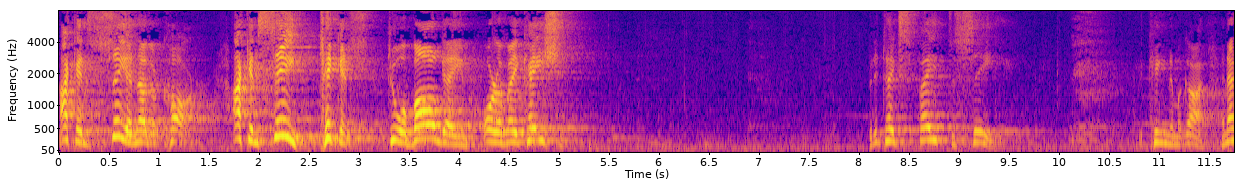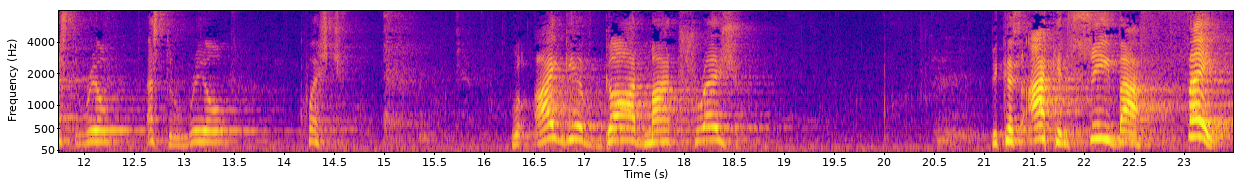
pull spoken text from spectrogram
I can see another car. I can see tickets to a ball game or a vacation. But it takes faith to see the kingdom of God. And that's the real that's the real question. Will I give God my treasure? Because I can see by faith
